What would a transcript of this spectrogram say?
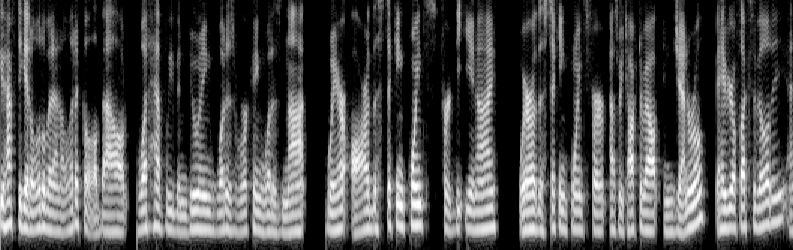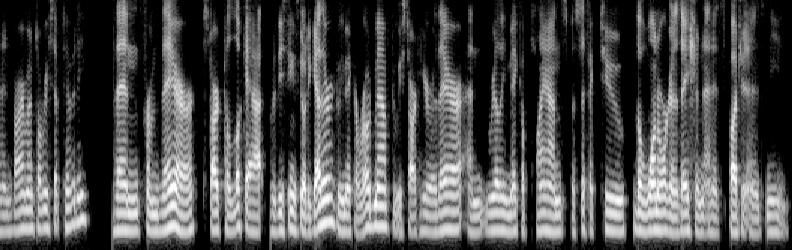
you have to get a little bit analytical about what have we been doing, what is working, what is not, where are the sticking points for DE&I, where are the sticking points for, as we talked about in general, behavioral flexibility and environmental receptivity. Then from there, start to look at do these things go together? Do we make a roadmap? Do we start here or there and really make a plan specific to the one organization and its budget and its needs?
